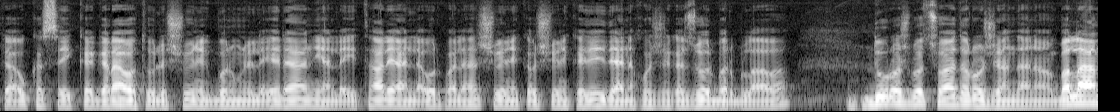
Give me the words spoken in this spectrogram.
کە ئەو کەسێک کە گەڕاوەتەوە لە شوێنێک بۆ نمونە لە ئێران یان لە ئیتالیان لە ئەورپا لە هەر شوێنێک ئەو شوێنەکە دێدا نەخۆشەکە زۆر بەربڵاوە دوو ڕۆژ بۆ چواردە ڕۆژیان دانەوە بەڵام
